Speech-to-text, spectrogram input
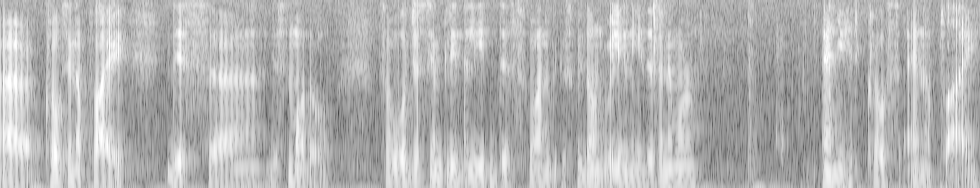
uh, close and apply this, uh, this model. So we'll just simply delete this one because we don't really need it anymore. And you hit close and apply.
